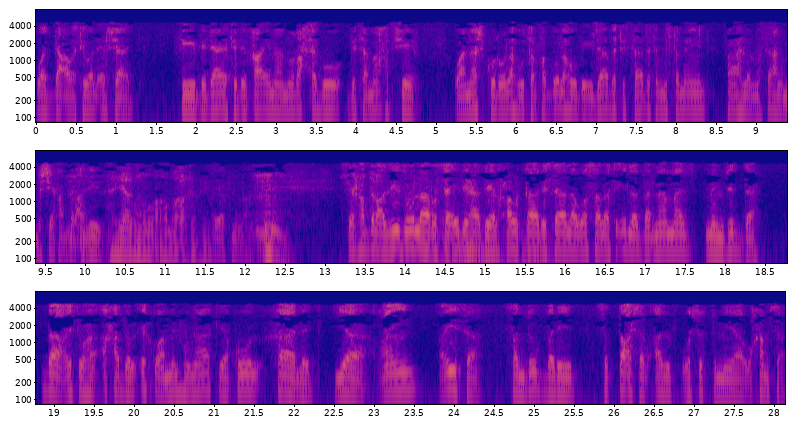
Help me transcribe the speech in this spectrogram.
والدعوة والإرشاد. في بداية لقائنا نرحب بسماحة الشيخ ونشكر له تفضله بإجابة السادة المستمعين. فأهلا وسهلا بالشيخ عبد العزيز. حياكم الله وبارك فيك. حياكم الله. شيخ عبد العزيز أولى رسائل هذه الحلقة رسالة وصلت إلى البرنامج من جدة. باعثها أحد الإخوة من هناك يقول خالد يا عين عيسى صندوق بريد 16605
